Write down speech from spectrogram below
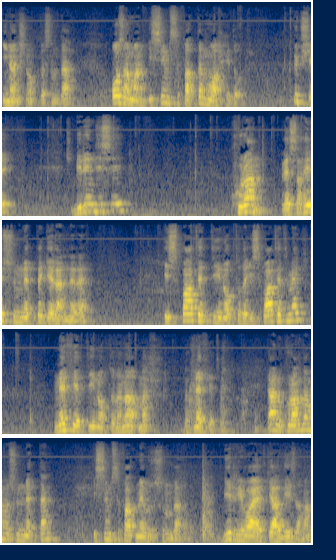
inanç noktasında o zaman isim sıfatta muvahhid olur. Üç şey. Birincisi Kur'an ve sahih sünnette gelenlere ispat ettiği noktada ispat etmek, nefyettiği noktada ne yapmak? Nefyetmek. Yani Kur'an'dan ve sünnetten isim sıfat mevzusunda bir rivayet geldiği zaman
